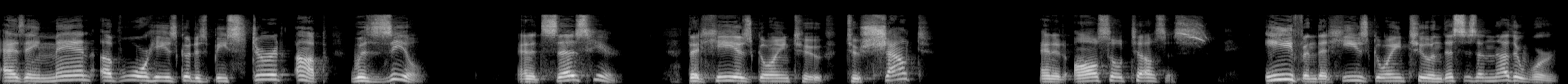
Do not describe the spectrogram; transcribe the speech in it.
as a man of war, he is going to be stirred up with zeal. And it says here that he is going to, to shout, and it also tells us even that he's going to, and this is another word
